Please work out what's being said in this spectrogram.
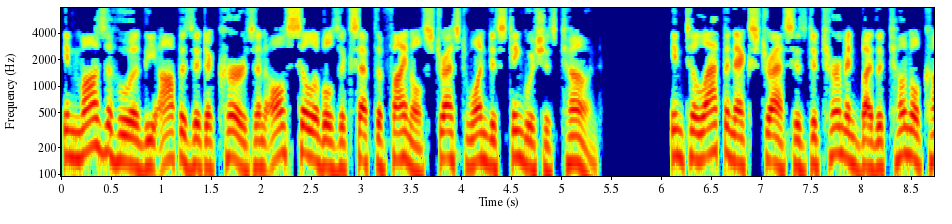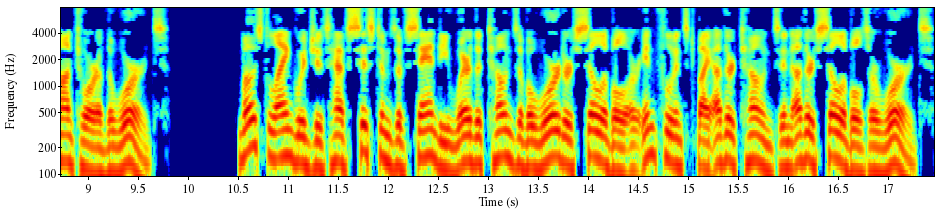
In Mazahua the opposite occurs and all syllables except the final stressed one distinguishes tone. In Tlapanec stress is determined by the tonal contour of the words. Most languages have systems of sandhi where the tones of a word or syllable are influenced by other tones in other syllables or words.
